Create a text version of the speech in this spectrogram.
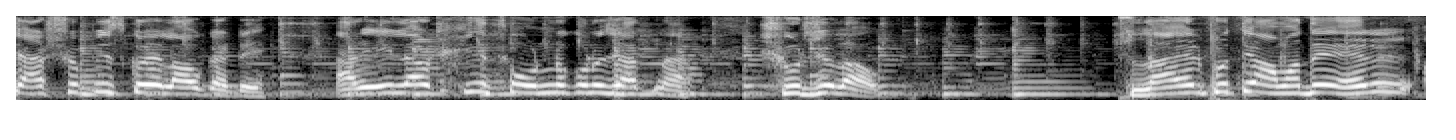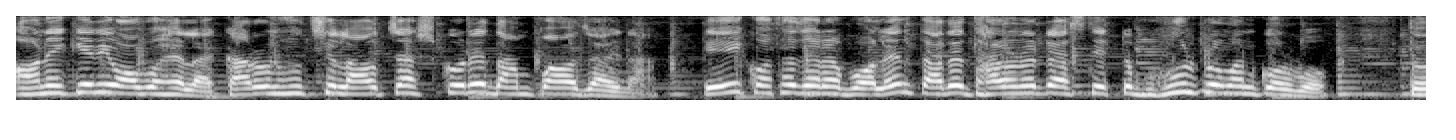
চারশো পিস করে লাউ কাটে। আর এই লাউটা কিন্তু অন্য কোনো জাত না, সূর্য লাউ। লাউয়ের প্রতি আমাদের অনেকেরই অবহেলা, কারণ হচ্ছে লাউ চাষ করে দাম পাওয়া যায় না। এই কথা যারা বলেন, তাদের ধারণাটা আজকে একটা ভুল প্রমাণ করব। তো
